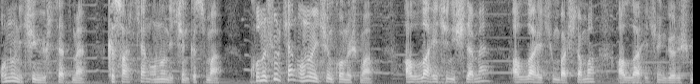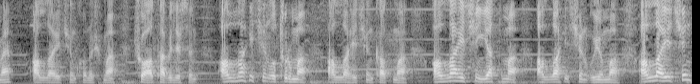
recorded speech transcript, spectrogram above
onun için yükseltme. Kısarken onun için kısma. Konuşurken onun için konuşma. Allah için işleme, Allah için başlama, Allah için görüşme, Allah için konuşma. Çoğaltabilirsin. Allah için oturma, Allah için kalkma. Allah için yatma, Allah için uyuma. Allah için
